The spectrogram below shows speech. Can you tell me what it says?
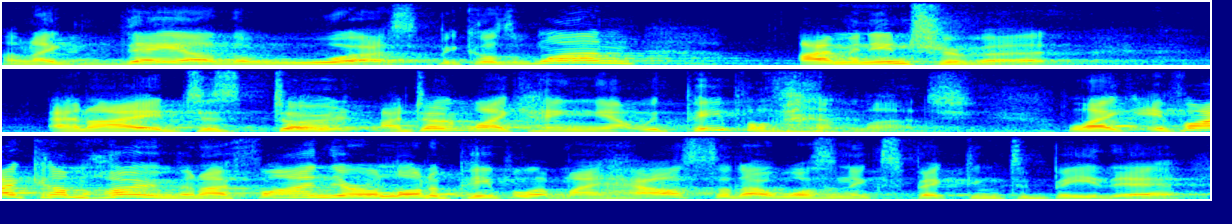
I'm like, they are the worst. Because one, I'm an introvert and I just don't, I don't like hanging out with people that much. Like, if I come home and I find there are a lot of people at my house that I wasn't expecting to be there,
